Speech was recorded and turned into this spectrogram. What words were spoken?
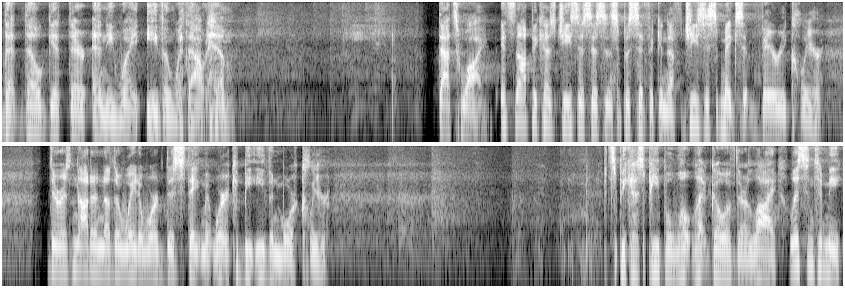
that they'll get there anyway, even without Him. That's why. It's not because Jesus isn't specific enough. Jesus makes it very clear. There is not another way to word this statement where it could be even more clear. It's because people won't let go of their lie. Listen to me,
